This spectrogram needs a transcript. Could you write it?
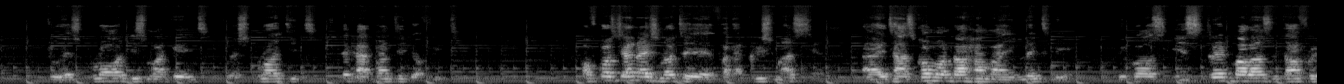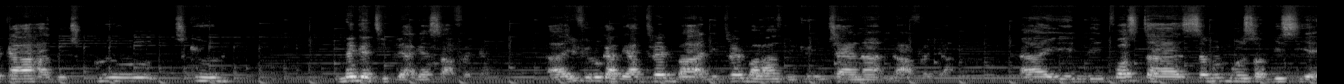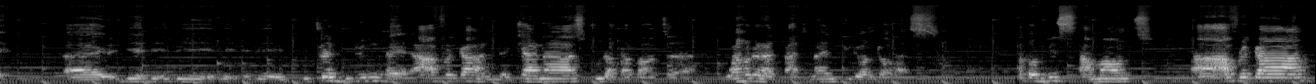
to explore this market, to exploit it, to take advantage of it. Of course, China is not a Father Christmas uh, it has come under hammer lately because its trade balance with Africa has been skewed, skewed negatively against Africa. Uh, if you look at their trade ba- the trade balance between China and Africa, uh, in the first uh, seven months of this year, uh, the, the, the, the, trade between uh, Africa and China stood at about uh, 139 billion dollars. Out of this amount, uh, Africa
